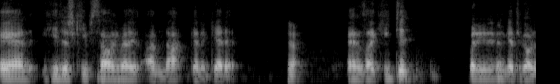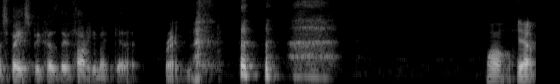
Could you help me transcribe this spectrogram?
and he just keeps telling me, "I'm not going to get it." Yeah. and it's like he didn't, but he didn't Yeah. get to go into space because they thought he might get it. right. well, yeah.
